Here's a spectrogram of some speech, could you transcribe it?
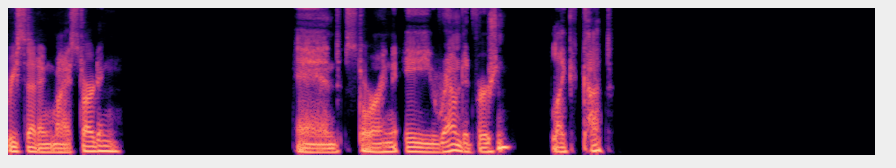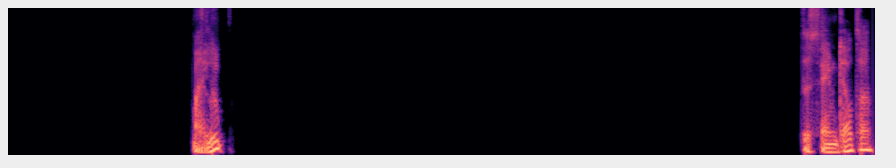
Resetting my starting and storing a rounded version like cut. My loop the same delta.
